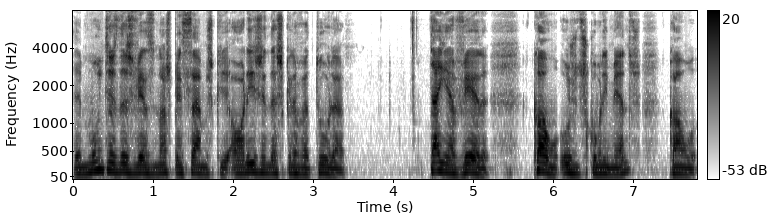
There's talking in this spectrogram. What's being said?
Uh, muitas das vezes nós pensamos que a origem da escravatura tem a ver com os descobrimentos, com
